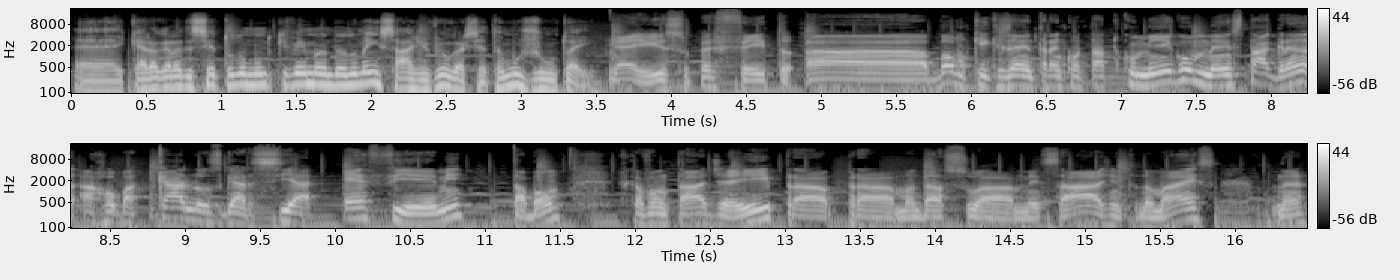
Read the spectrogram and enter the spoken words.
É, quero agradecer todo mundo que vem mandando mensagem, viu, Garcia? Tamo junto aí. É isso, perfeito. Ah, bom, quem quiser entrar em contato comigo, meu Instagram, carlosgarciafm, tá bom? Fica à vontade aí pra, pra mandar sua mensagem e tudo mais, né?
